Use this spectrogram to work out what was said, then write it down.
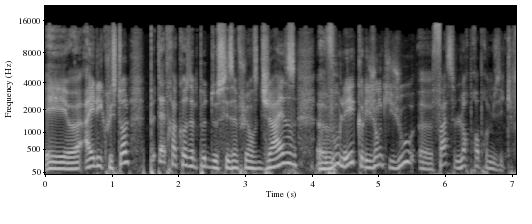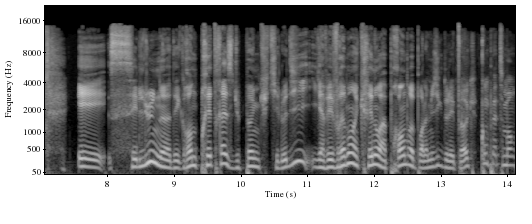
Et euh, Crystal, peut-être à cause un peu de ses influences jazz, euh, voulait que les gens qui jouent euh, fassent leur propre musique. Et c'est l'une des grandes prêtresses du punk qui le dit. Il y avait vraiment un créneau à prendre pour la musique de l'époque. Complètement.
